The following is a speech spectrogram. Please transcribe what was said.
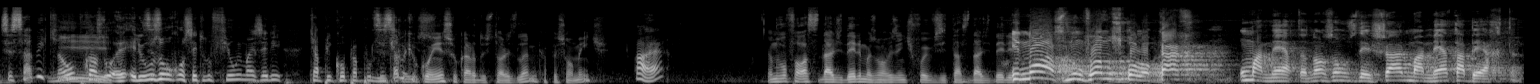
Você sabe que... Não por causa do, ele usa o conceito do filme, mas ele que aplicou pra Você política. sabe que eu isso. conheço o cara do História Islâmica, pessoalmente? Ah, é? Eu não vou falar a cidade dele, mas uma vez a gente foi visitar a cidade dele. E nós não vamos colocar uma meta, nós vamos deixar uma meta aberta.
